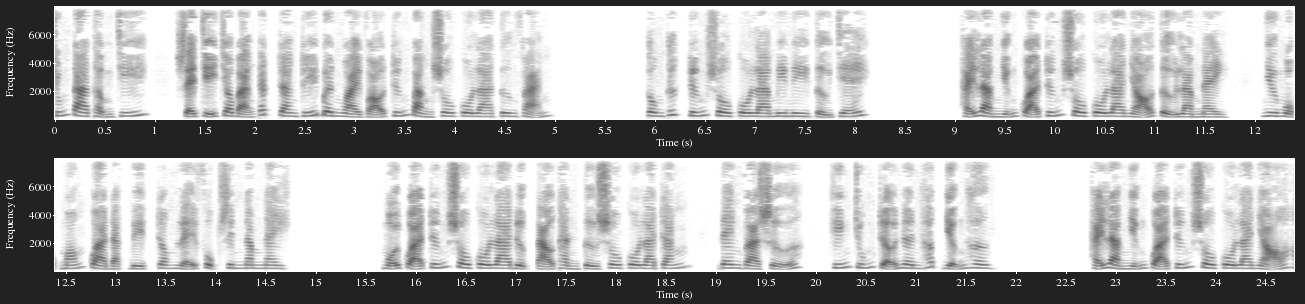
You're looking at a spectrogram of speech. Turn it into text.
Chúng ta thậm chí, sẽ chỉ cho bạn cách trang trí bên ngoài vỏ trứng bằng sô-cô-la tương phản. Công thức trứng sô-cô-la mini tự chế Hãy làm những quả trứng sô-cô-la nhỏ tự làm này, như một món quà đặc biệt trong lễ phục sinh năm nay. Mỗi quả trứng sô-cô-la được tạo thành từ sô-cô-la trắng, đen và sữa, khiến chúng trở nên hấp dẫn hơn. Hãy làm những quả trứng sô-cô-la nhỏ,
